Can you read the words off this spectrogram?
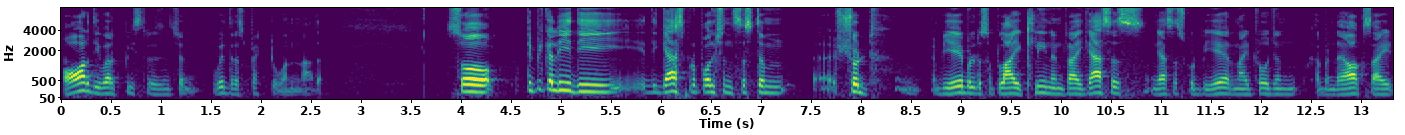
or the workpiece resolution with respect to one another. So, typically the, the gas propulsion system uh, should be able to supply clean and dry gases, gases could be air, nitrogen, carbon dioxide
